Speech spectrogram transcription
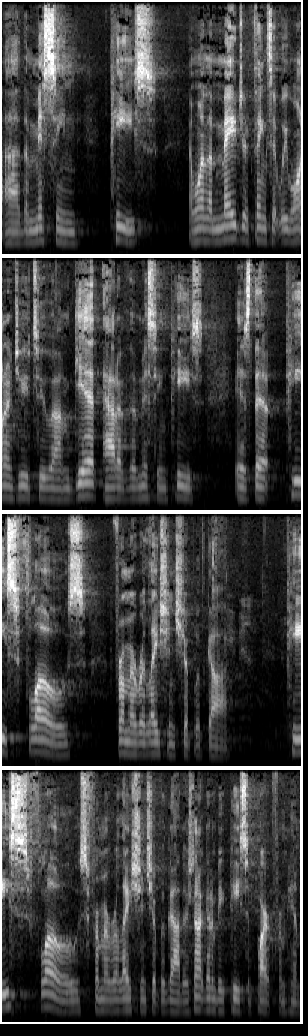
uh, the missing piece. And one of the major things that we wanted you to um, get out of the missing piece is that peace flows from a relationship with God. Amen. Peace flows from a relationship with God. There's not going to be peace apart from Him.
